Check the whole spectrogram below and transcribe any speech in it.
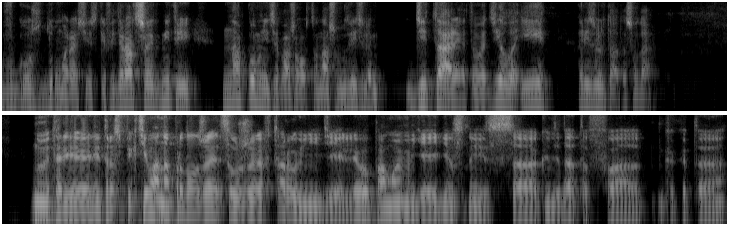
в Госдуму Российской Федерации. Дмитрий, напомните, пожалуйста, нашим зрителям детали этого дела и результаты суда. Ну, это ретроспектива, она продолжается уже вторую неделю. По-моему, я единственный из а, кандидатов, а, как это,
